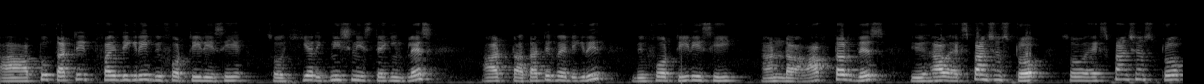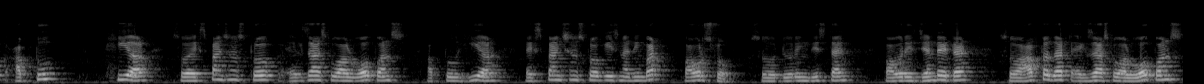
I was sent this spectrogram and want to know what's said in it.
uh, up to 35 degree before TDC so here ignition is taking place at uh, 35 degrees before TDC and after this you have expansion stroke. So expansion stroke up to here. So expansion stroke exhaust valve opens up to here. Expansion stroke is nothing but power stroke. So during this time power is generated. So after that exhaust valve opens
